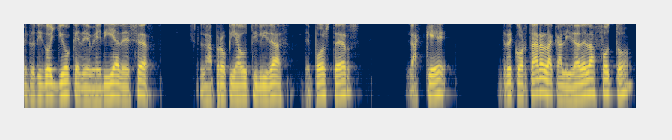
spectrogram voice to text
Pero digo yo que debería de ser la propia utilidad de pósters la que recortara la calidad de la foto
